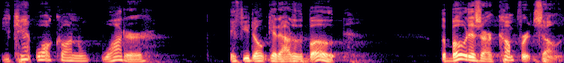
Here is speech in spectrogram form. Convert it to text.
you can't walk on water if you don't get out of the boat. The boat is our comfort zone.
